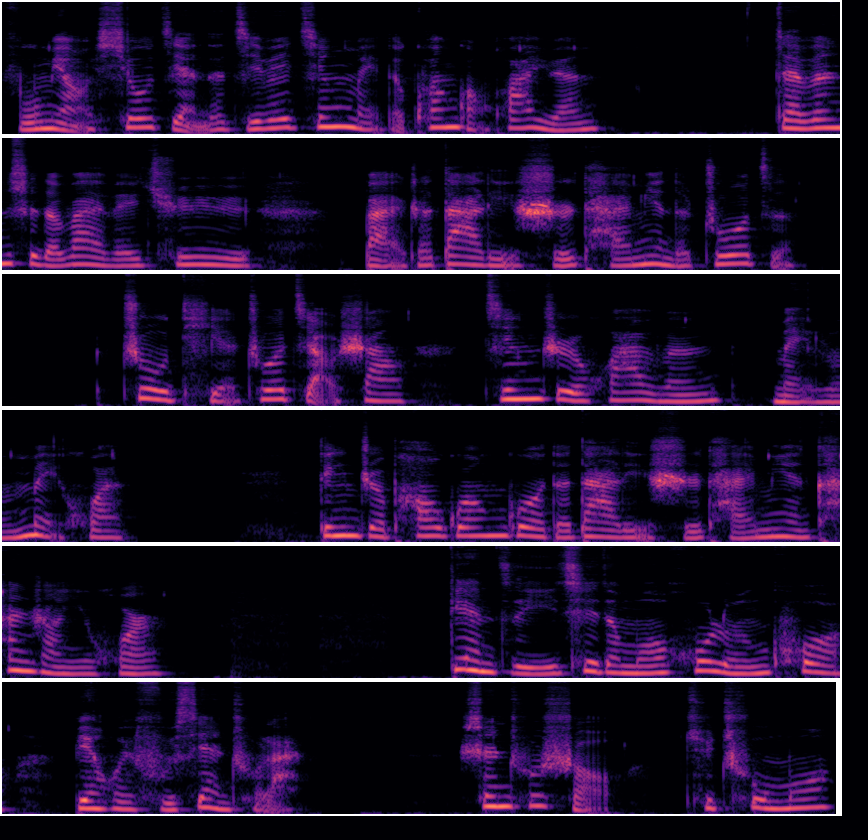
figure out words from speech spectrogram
拂秒修剪的极为精美的宽广花园。在温室的外围区域摆着大理石台面的桌子。铸铁桌角上精致花纹美轮美奂，盯着抛光过的大理石台面看上一会儿，电子仪器的模糊轮廓便会浮现出来。伸出手去触摸，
